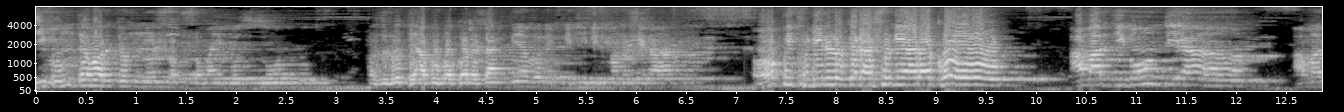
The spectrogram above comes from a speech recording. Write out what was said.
জীবন দেওয়ার জন্য সব সময় প্রস্তুত। হজরতে আবু বকর ডাক দিয়া বলে, পৃথিবীর মানুষেরা, ও পৃথিবীর লোকেরা, শুনিয়া রাখো, আমার জীবন দিয়া, আমার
